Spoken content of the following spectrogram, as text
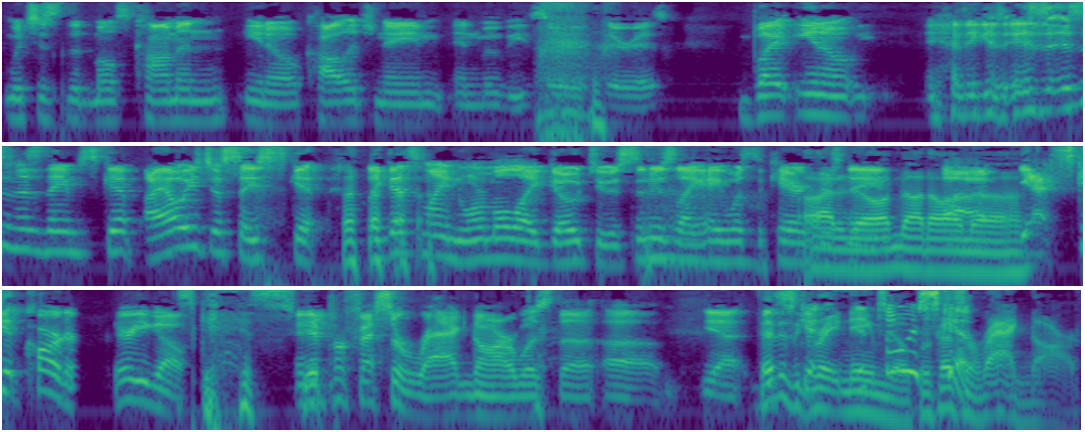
which is the most common you know college name in movies there, there is, but you know. I think is, is isn't his name Skip? I always just say Skip. Like that's my normal like go to. As soon as like, hey, what's the character's I don't name? know. I'm not on. Uh, yeah, Skip Carter. There you go. Skip, And then Professor Ragnar was the uh, yeah. That is a great name It's though, Professor Skip. Ragnar.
